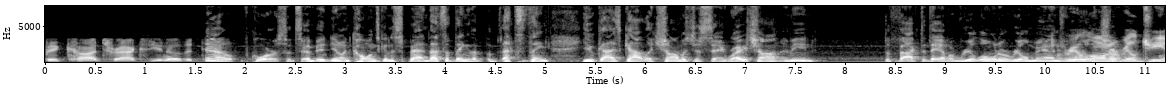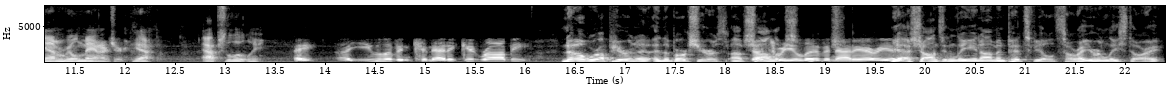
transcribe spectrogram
Big contracts, you know the deal. Yeah, of course. It's I mean, you know, and Cohen's going to spend. That's the thing. That, that's the thing you guys got. Like Sean was just saying, right, Sean? I mean, the fact that they have a real owner, real manager, Real owner, G- real GM, real manager. Yeah, absolutely. Hey, uh, you live in Connecticut, Robbie? No, we're up here in the, in the Berkshires. Uh, That's where you live in that area. Yeah, Sean's in Lee, and I'm in Pittsfield. So, right, you're in Lee still, right?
